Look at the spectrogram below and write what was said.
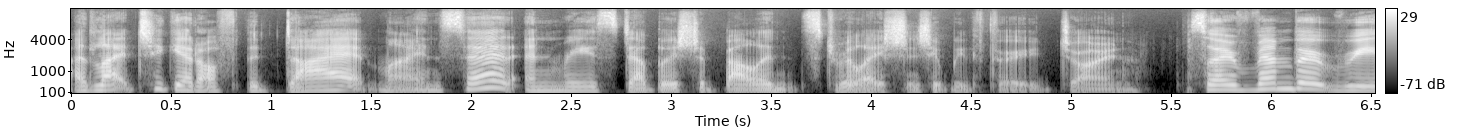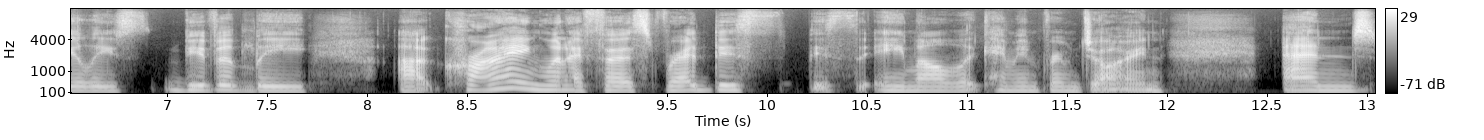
I'd like to get off the diet mindset and reestablish a balanced relationship with food, Joan. So I remember really vividly uh, crying when I first read this this email that came in from Joan, and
